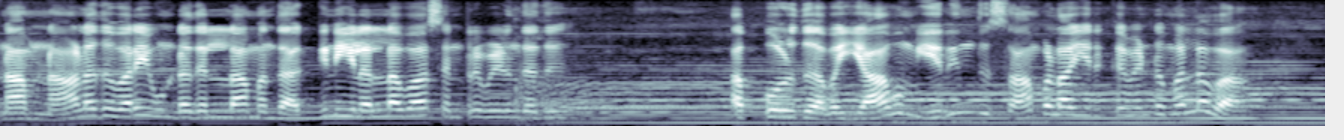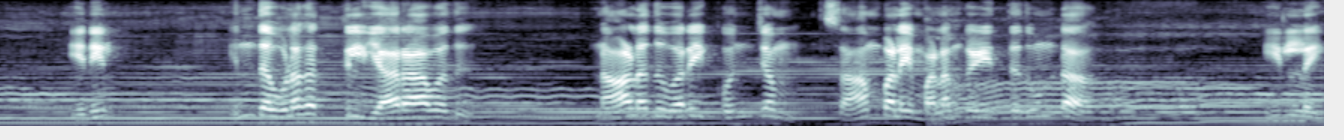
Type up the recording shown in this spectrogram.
நாம் நாளது வரை உண்டதெல்லாம் அந்த அக்னியில் அல்லவா சென்று விழுந்தது? அப்பொழுது அவை யாவும் எரிந்து சாம்பலாயிருக்க வேண்டும் அல்லவா எனில் இந்த உலகத்தில் யாராவது நாளது வரை கொஞ்சம் சாம்பலை மலம் கழித்தது உண்டா? இல்லை.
